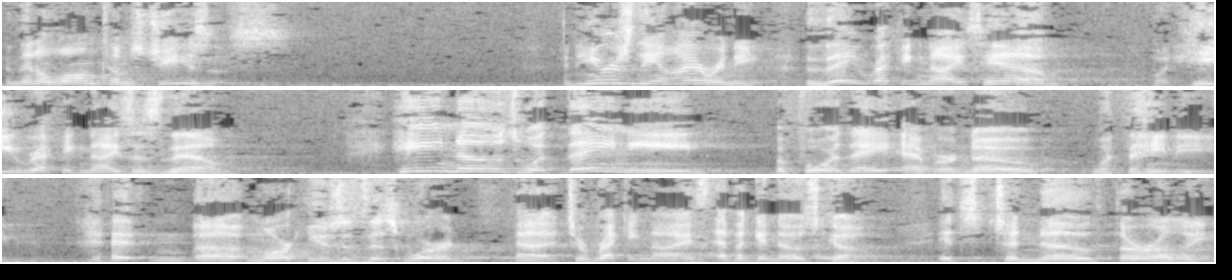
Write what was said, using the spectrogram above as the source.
And then along comes Jesus. And here's the irony they recognize him, but he recognizes them. He knows what they need before they ever know what they need. Uh, Mark uses this word uh, to recognize, epiginosko. It's to know thoroughly.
